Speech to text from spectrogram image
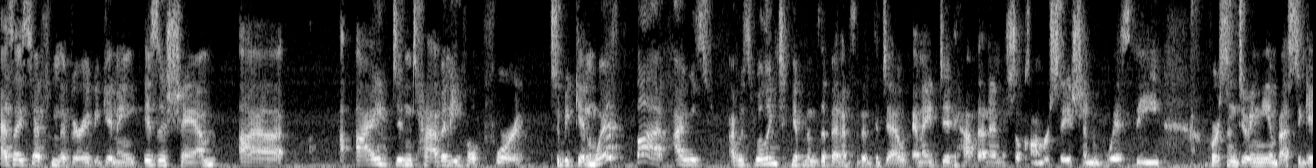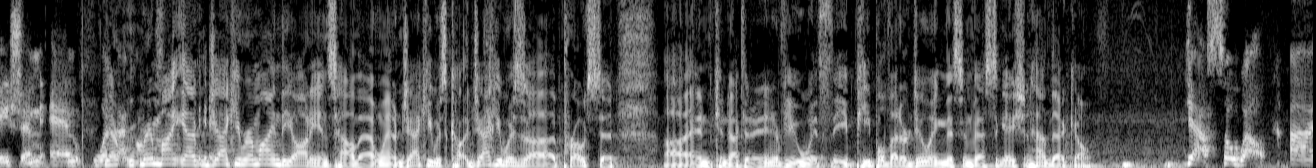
as I said from the very beginning, is a sham. Uh, I didn't have any hope for it to begin with, but I was I was willing to give them the benefit of the doubt, and I did have that initial conversation with the person doing the investigation. And what Yeah, that remind uh, Jackie. Remind the audience how that went. Jackie was Jackie was uh, approached and, uh, and conducted an interview with the people that are doing this investigation. How'd that go? Yeah, so well. Uh,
